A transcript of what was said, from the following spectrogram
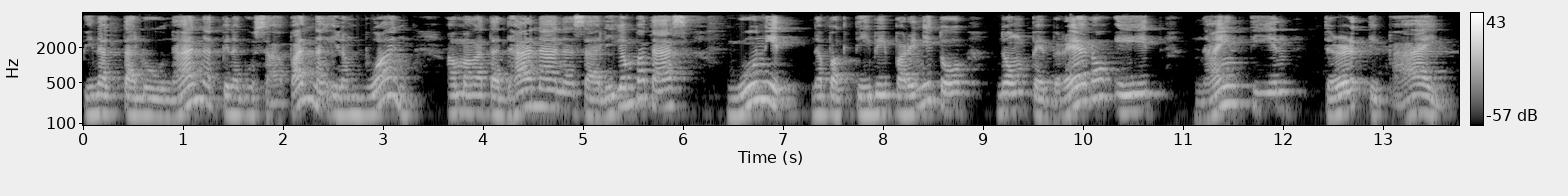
Pinagtalunan at pinag-usapan ng ilang buwan ang mga tadhana ng Saligang Batas ngunit napagtibay pa rin ito noong Pebrero 8, 1935.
